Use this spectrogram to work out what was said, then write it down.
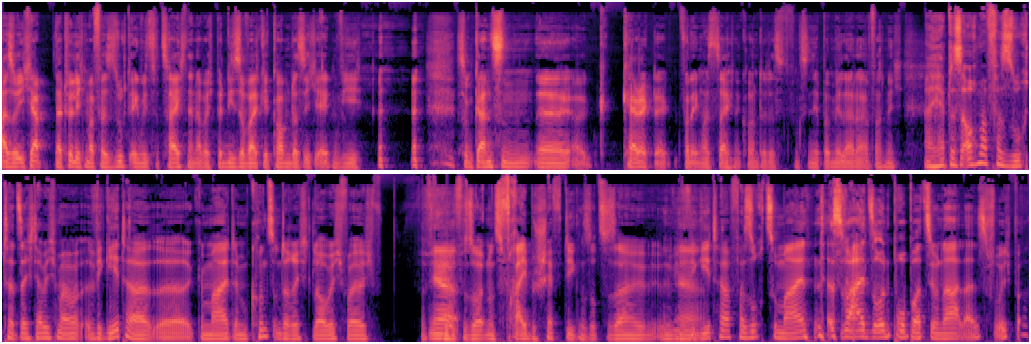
also ich habe natürlich mal versucht irgendwie zu zeichnen, aber ich bin nie so weit gekommen, dass ich irgendwie so einen ganzen äh, Charakter von irgendwas zeichnen konnte. Das funktioniert bei mir leider einfach nicht. Ah, Ich habe das auch mal versucht, tatsächlich. Da habe ich mal Vegeta äh, gemalt im Kunstunterricht, glaube ich, weil ich wir, Ja. wir sollten uns frei beschäftigen, sozusagen. Irgendwie Ja. Vegeta versucht zu malen. Das war halt so unproportional, alles furchtbar.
